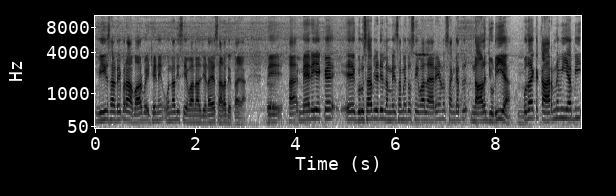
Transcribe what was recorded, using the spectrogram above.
ਵੀਰ ਸਾਡੇ ਭਰਾ ਬਾਹਰ ਬੈਠੇ ਨੇ ਉਹਨਾਂ ਦੀ ਸੇਵਾ ਨਾਲ ਜਿਹੜਾ ਇਹ ਸਾਰਾ ਦਿੱਤਾ ਆ। ਤੇ ਮੇਰੀ ਇੱਕ ਇਹ ਗੁਰੂ ਸਾਹਿਬ ਜਿਹੜੇ ਲੰਮੇ ਸਮੇਂ ਤੋਂ ਸੇਵਾ ਲੈ ਰਹੇ ਹਨ ਉਹ ਸੰਗਤ ਨਾਲ ਜੁੜੀ ਆ। ਉਹਦਾ ਇੱਕ ਕਾਰਨ ਵੀ ਆ ਵੀ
